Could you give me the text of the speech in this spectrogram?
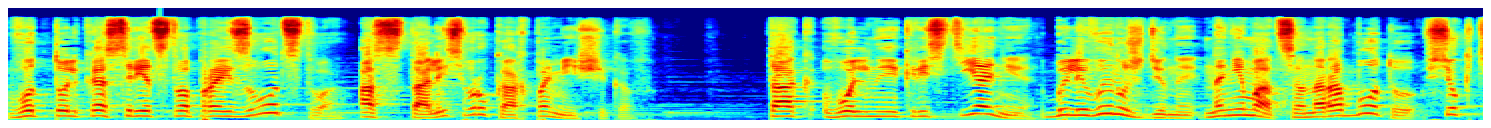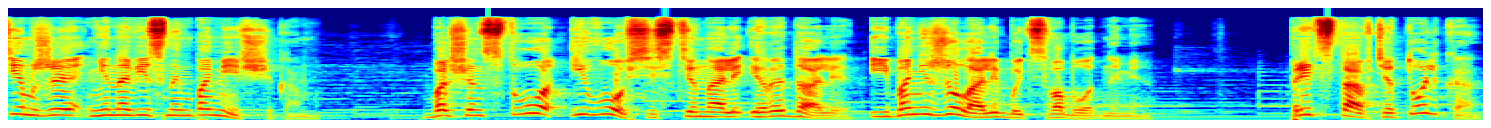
вот только средства производства остались в руках помещиков. Так вольные крестьяне были вынуждены наниматься на работу все к тем же ненавистным помещикам. Большинство и вовсе стенали и рыдали, ибо не желали быть свободными. Представьте только,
